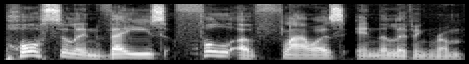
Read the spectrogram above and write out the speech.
porcelain vase full of flowers in the living room.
